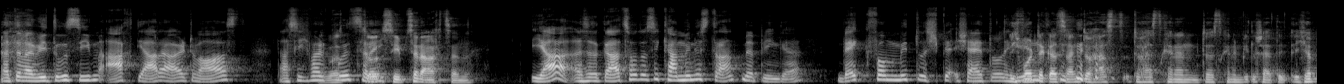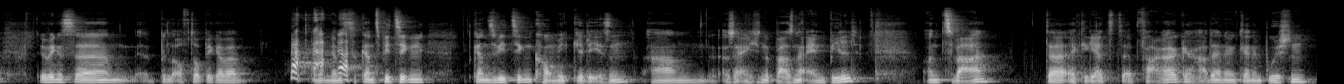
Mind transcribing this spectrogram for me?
Warte mal, wie du sieben, acht Jahre alt warst, lass ich mal Du kurz so rechnen. 17, 18. Ja, also gerade so, dass ich kein Ministrant mehr bin, gell? Weg vom Mittelscheitel Ich hin. wollte gerade sagen, du hast, du hast keinen, du hast keinen Mittelscheitel. Ich habe übrigens ähm, ein bisschen off-topic, aber einen ganz, ganz witzigen, ganz witzigen Comic gelesen. Ähm, also eigentlich nur- war es nur ein Bild. Und zwar, da erklärt der Pfarrer gerade einem kleinen Burschen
